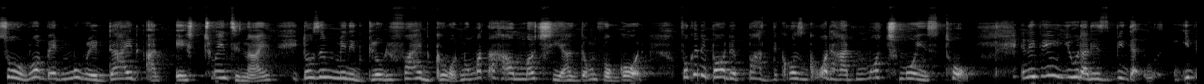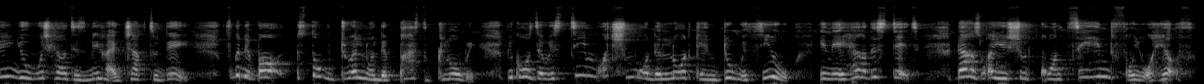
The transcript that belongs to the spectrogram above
So Robert Murray died at age 29. It doesn't mean it glorified God, no matter how much he has done for God. Forget about the past because God had much more in store. And even you that is being that even you which health is being hijacked today, forget about stop dwelling on the past glory because there is still much more the Lord can do with you in a healthy state. That's why you should contend for your health.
